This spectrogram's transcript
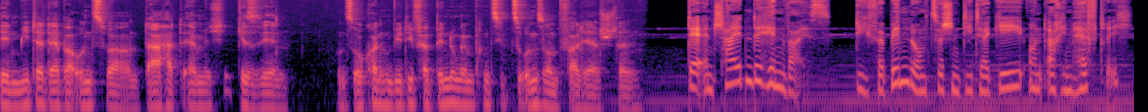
den Mieter, der bei uns war. Und da hat er mich gesehen. Und so konnten wir die Verbindung im Prinzip zu unserem Fall herstellen. Der entscheidende Hinweis, die Verbindung zwischen Dieter G. und Achim Heftrich,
